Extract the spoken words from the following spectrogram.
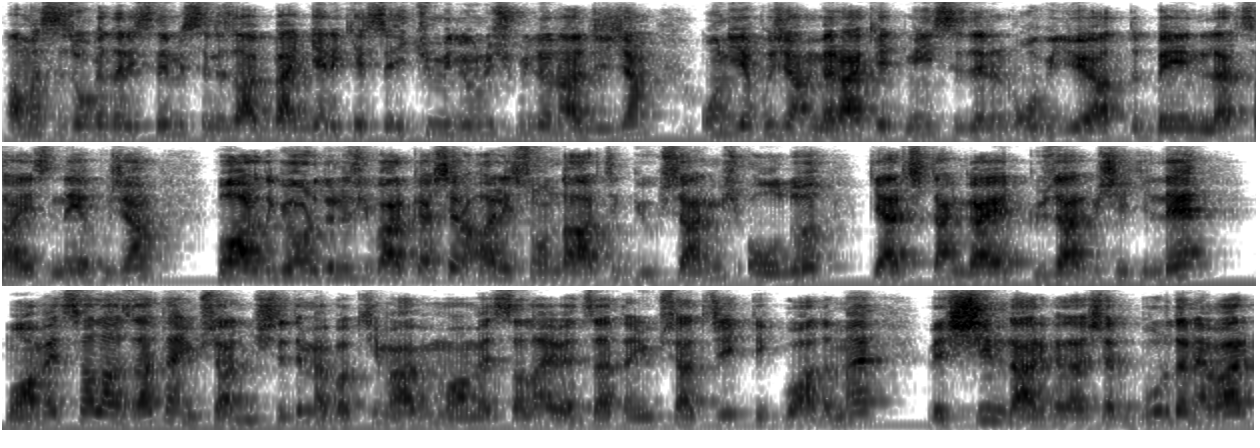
ama siz o kadar istemişsiniz abi. Ben gerekirse 2 milyon 3 milyon harcayacağım. Onu yapacağım merak etmeyin. Sizlerin o videoya attığı beğeniler sayesinde yapacağım. Bu arada gördüğünüz gibi arkadaşlar Alisson'da artık yükselmiş oldu. Gerçekten gayet güzel bir şekilde. Muhammed Salah zaten yükselmişti değil mi? Bakayım abi Muhammed Salah evet zaten yükseltecektik bu adamı. Ve şimdi arkadaşlar burada ne var?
